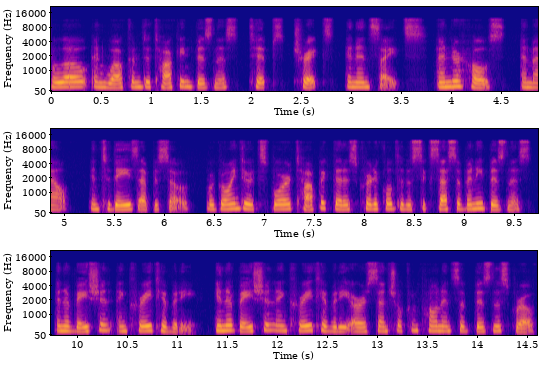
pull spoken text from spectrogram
Hello and welcome to Talking Business Tips, Tricks, and Insights. I'm your host, ML. In today's episode, we're going to explore a topic that is critical to the success of any business innovation and creativity. Innovation and creativity are essential components of business growth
